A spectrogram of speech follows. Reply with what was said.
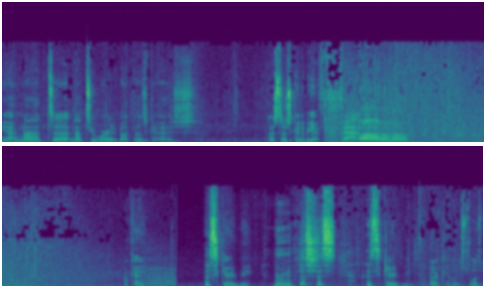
Yeah, I'm not uh, not too worried about those guys. Unless there's gonna be a fat. Oh. Okay. That scared me. just that scared me. Okay, let's let's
